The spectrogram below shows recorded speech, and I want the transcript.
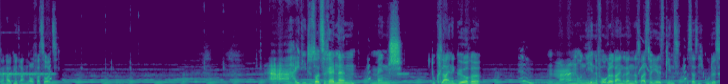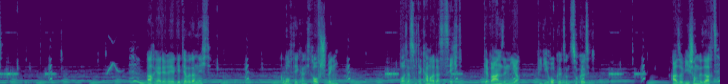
dann halt mit Anlauf, was soll's. Ah, Heidi, du sollst rennen. Mensch, du kleine Göre. Mann, und nicht in den Vogel reinrennen. Das weiß doch jedes Kind, dass das nicht gut ist. Ach ja, der reagiert ja wieder nicht. Aber auf den kann ich draufspringen. Boah, das mit der Kamera, das ist echt der Wahnsinn hier. Wie die ruckelt und zuckelt. Also, wie schon gesagt,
